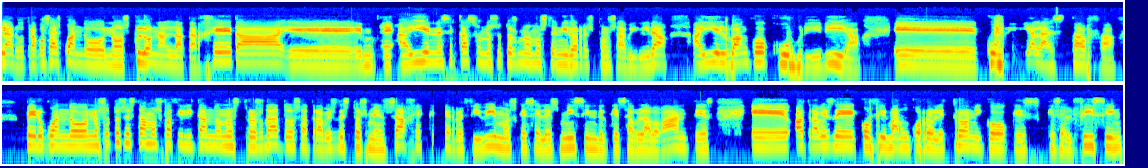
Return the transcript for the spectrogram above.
Claro, otra cosa es cuando nos clonan la tarjeta. Eh, eh, ahí en ese caso nosotros no hemos tenido responsabilidad. Ahí el banco cubriría, eh, cubriría la estafa. Pero cuando nosotros estamos facilitando nuestros datos a través de estos mensajes que, recibimos, que es el smishing del que se hablaba antes, a través de confirmar un correo electrónico, que es, que es el phishing,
